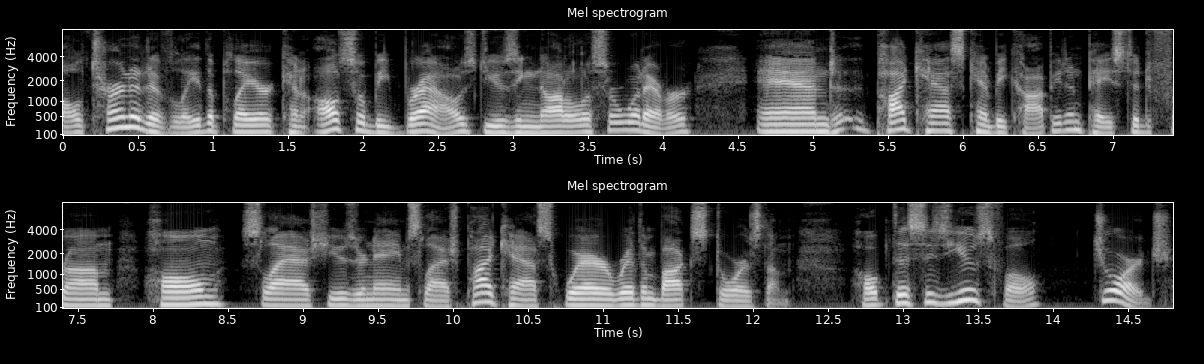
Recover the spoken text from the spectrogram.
Alternatively, the player can also be browsed using Nautilus or whatever, and podcasts can be copied and pasted from home slash username slash podcasts where Rhythmbox stores them. Hope this is useful. George.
